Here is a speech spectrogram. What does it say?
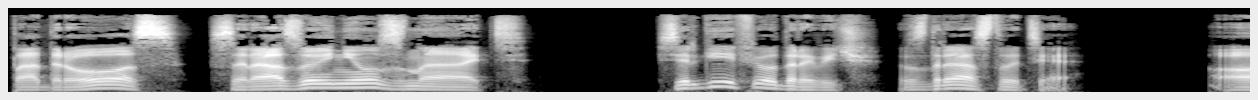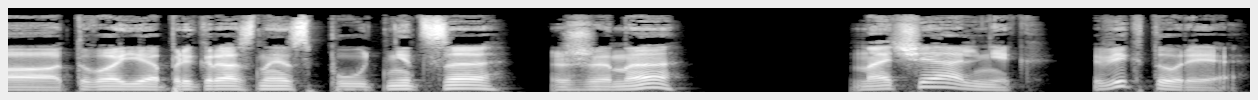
подрос, сразу и не узнать». «Сергей Федорович, здравствуйте». «А твоя прекрасная спутница, жена?» «Начальник, Виктория».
